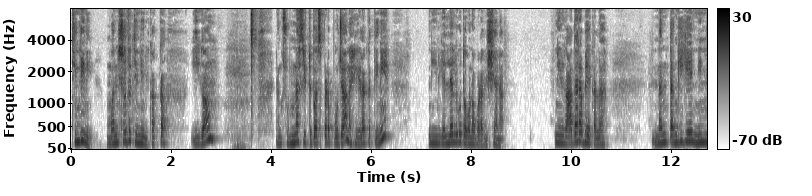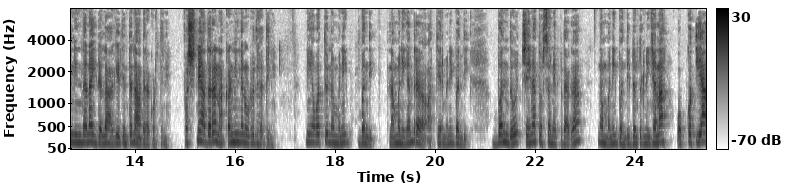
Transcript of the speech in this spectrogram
ತಿಂದೀನಿ ಮನುಷ್ಯರದ ತಿಂದೀನಿ. ಕಕ್ಕ, ಈಗ ನಂಗೆ ಸುಮ್ಮನೆ ಸಿಟ್ಟು ಬರ್ಸ್ಬೇಡ ಪೂಜಾ ನಾನು ಹೇಳಕತ್ತೀನಿ. ನೀನು ಎಲ್ಲೆಲ್ಲಿಗೂ ತೊಗೊಂಡೋಗ್ಬೇಡ ವಿಷಯನ. ನಿನಗೆ ಆಧಾರ ಬೇಕಲ್ಲ? ನನ್ನ ತಂಗಿಗೆ ನಿನ್ನಿಂದನ ಇದೆಲ್ಲ ಆಗೈತೆ ಅಂತ ನಾ ಆಧಾರ ಕೊಡ್ತೀನಿ. ಫಸ್ಟ್ನೇ ಆಧಾರ ನಾ ಕಣ್ಣಿಂದ ನೋಡಿದ್ರೆ ಹೇಳ್ತೀನಿ. ನೀ ಅವತ್ತು ನಮ್ಮ ಮನೆಗೆ ಬಂದು. ನಮ್ಮ ಮನೆಗೆ ಅಂದ್ರೆ ಅತ್ತೆಯರ ಮನೆಗೆ ಬಂದು. ಬಂದು ಚೈನಾ ತೋರ್ಸೋ ನೆಪದಾಗ ನಮ್ಮ ಮನೆಗೆ ಬಂದಿದ್ದಂತೂ ನಿಜನಾ ಒಪ್ಕೋತೀಯಾ?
